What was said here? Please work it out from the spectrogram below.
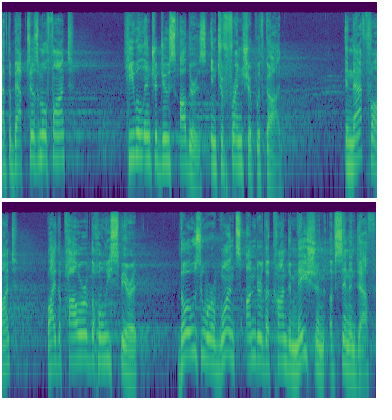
At the baptismal font, he will introduce others into friendship with God. In that font, by the power of the Holy Spirit, those who were once under the condemnation of sin and death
